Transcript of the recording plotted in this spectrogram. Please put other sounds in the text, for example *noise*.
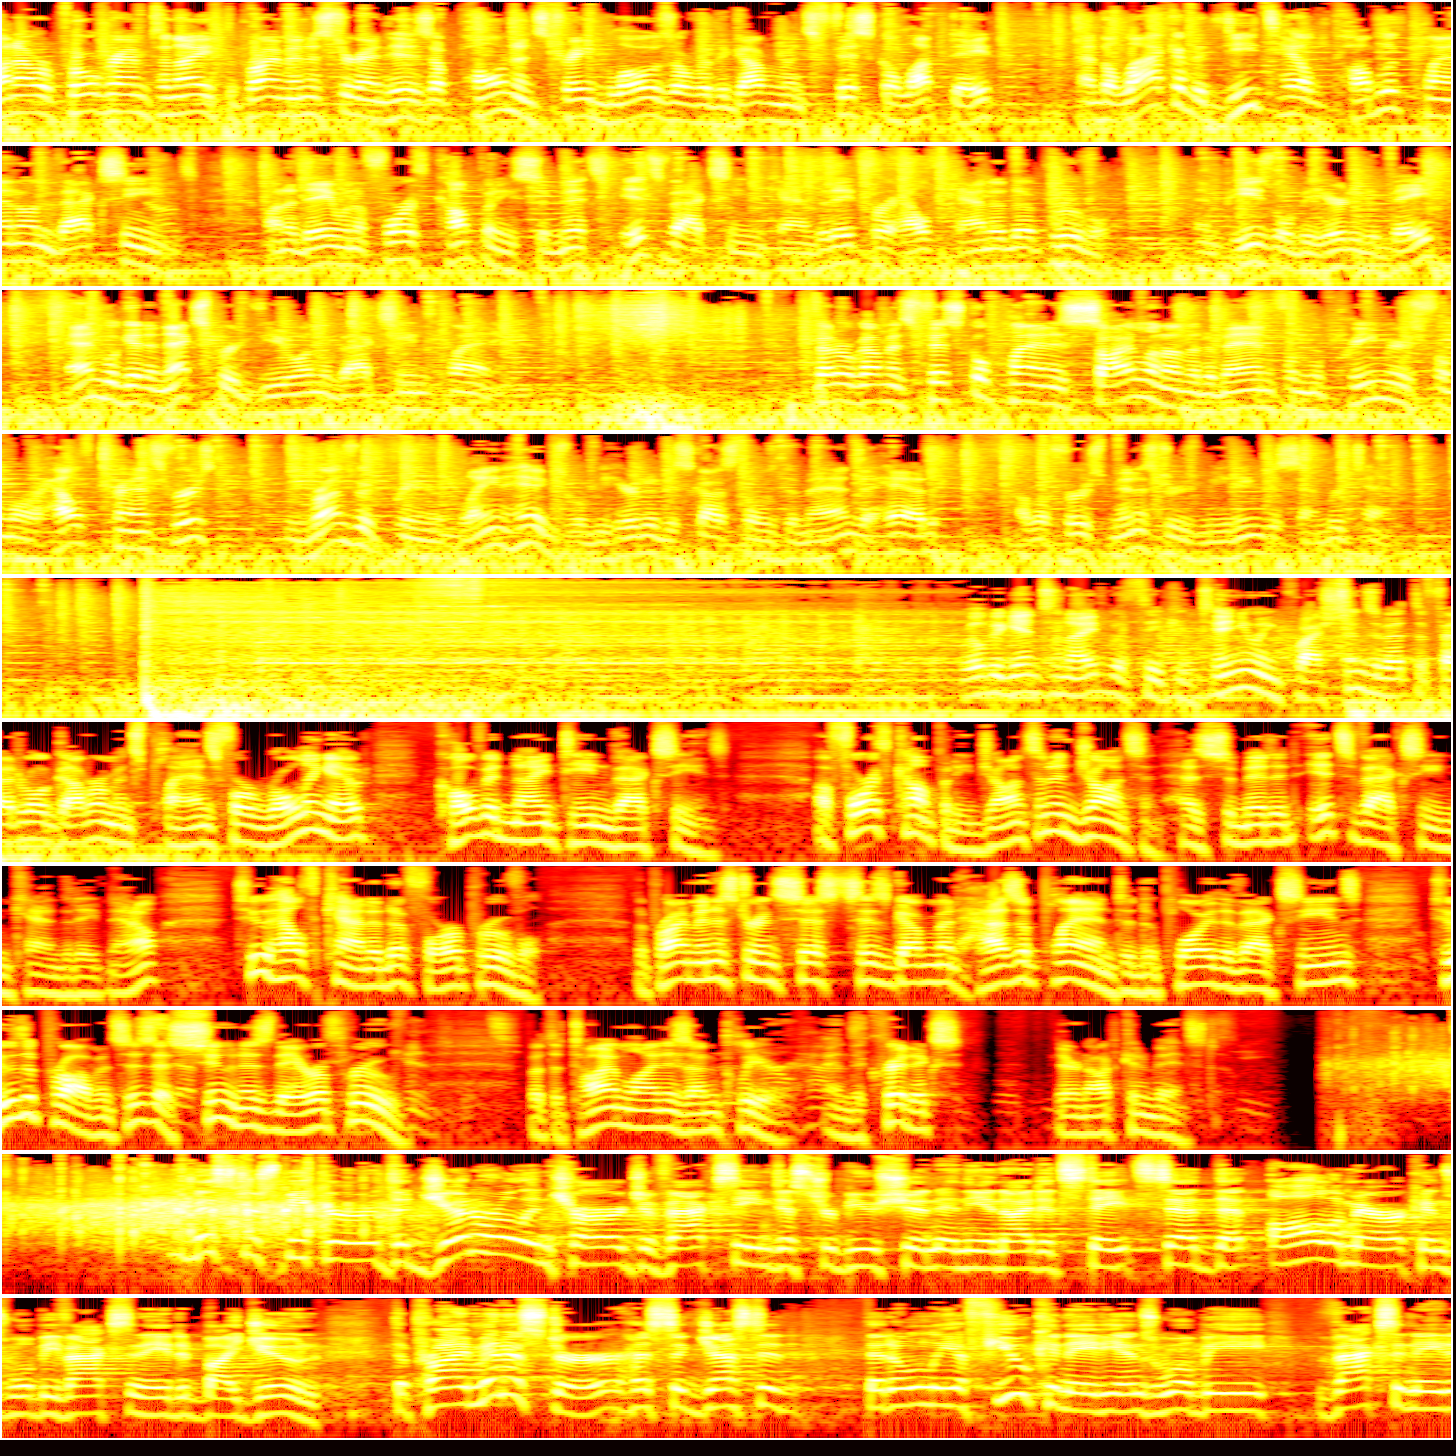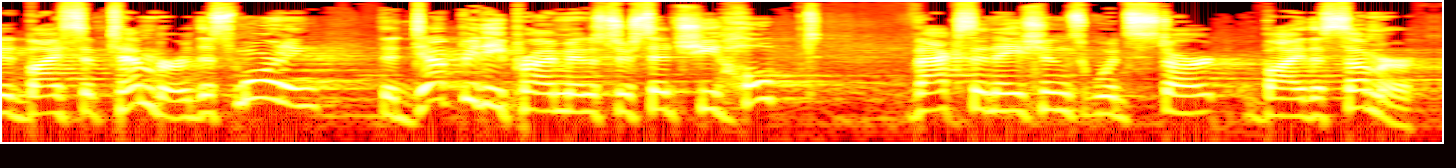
On our program tonight, the Prime Minister and his opponents trade blows over the government's fiscal update and the lack of a detailed public plan on vaccines on a day when a fourth company submits its vaccine candidate for Health Canada approval. MPs will be here to debate, and we'll get an expert view on the vaccine planning. The federal government's fiscal plan is silent on the demand from the premiers for more health transfers. New Brunswick Premier Blaine Higgs will be here to discuss those demands ahead of a First Ministers meeting December 10th. We'll begin tonight with the continuing questions about the federal government's plans for rolling out COVID-19 vaccines. A fourth company, Johnson & Johnson, has submitted its vaccine candidate now to Health Canada for approval. The Prime Minister insists his government has a plan to deploy the vaccines to the provinces as soon as they are approved. But the timeline is unclear, and the critics, they're not convinced. Mr. Speaker, the general in charge of vaccine distribution in the United States said that all Americans will be vaccinated by June. The Prime Minister has suggested that only a few Canadians will be vaccinated by September. This morning, the Deputy Prime Minister said she hoped vaccinations would start by the summer.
